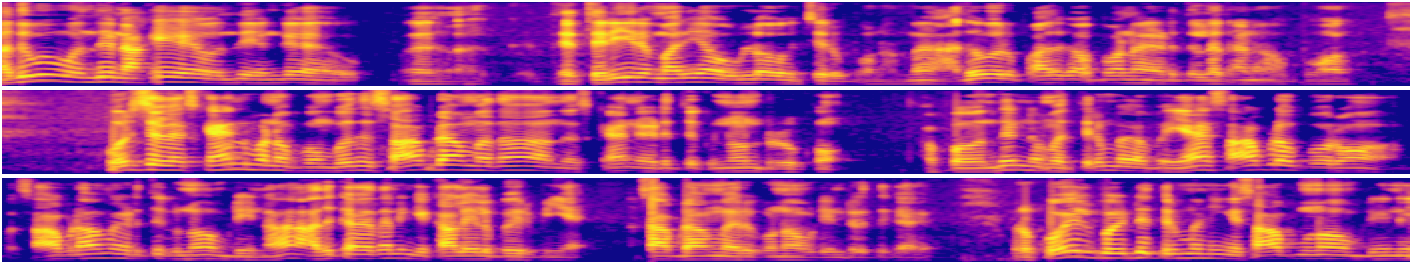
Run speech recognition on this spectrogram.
அதுவும் வந்து நகையை வந்து எங்கே தெரிகிற மாதிரியா உள்ளே வச்சுருப்போம் நம்ம. அது ஒரு பாதுகாப்பான இடத்துல தானே வைப்போம். ஒரு சில ஸ்கேன் பண்ண போகும்போது சாப்பிடாம தான் அந்த ஸ்கேன் எடுத்துக்கணும்னு இருக்கும். அப்போ வந்து நம்ம திரும்ப அப்போ ஏன் சாப்பிட போகிறோம் அப்போ சாப்பிடாம எடுத்துக்கணும் அப்படின்னா அதுக்காக தான் நீங்கள் காலையில் போயிருப்பீங்க. சாப்பிடாம இருக்கணும் அப்படின்றதுக்காக. அப்புறம் கோயில் போயிட்டு திரும்ப நீங்கள் சாப்பிடணும் அப்படின்னு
